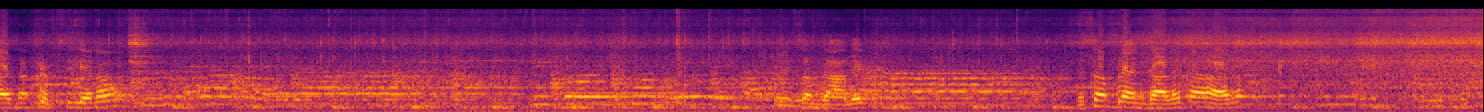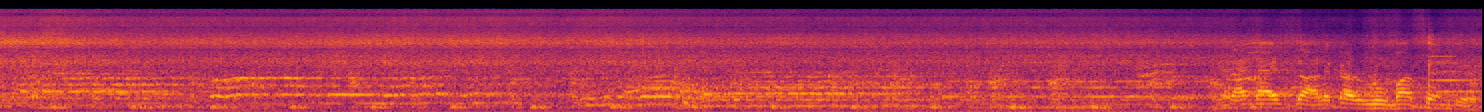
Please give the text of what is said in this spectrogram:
guys on Crips again now. Bring some garlic. There's some blend garlic I had. And a nice garlic aroma send there.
